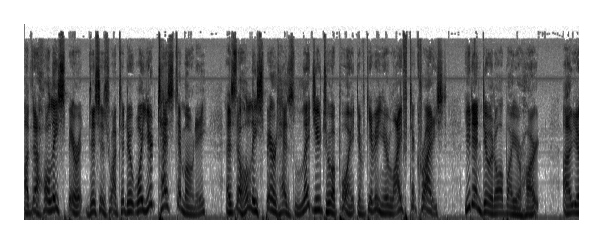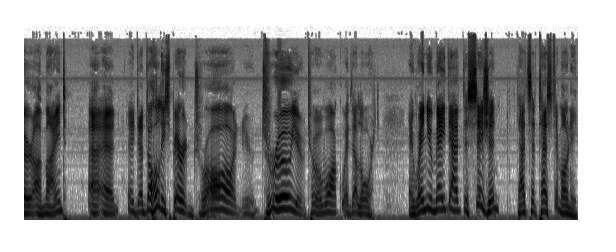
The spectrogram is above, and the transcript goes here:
of the Holy Spirit. This is what to do. Well, your testimony, as the Holy Spirit has led you to a point of giving your life to Christ, you didn't do it all by your heart, uh, your uh, mind. Uh, and, the Holy Spirit drawed you, drew you to a walk with the Lord. And when you made that decision, that's a testimony.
